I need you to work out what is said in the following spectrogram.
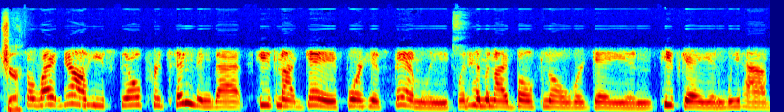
Sure. So right now he's still pretending that he's not gay for his family when him and I both know we're gay and he's gay and we have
